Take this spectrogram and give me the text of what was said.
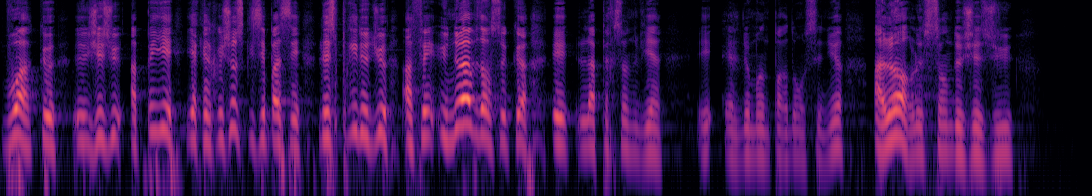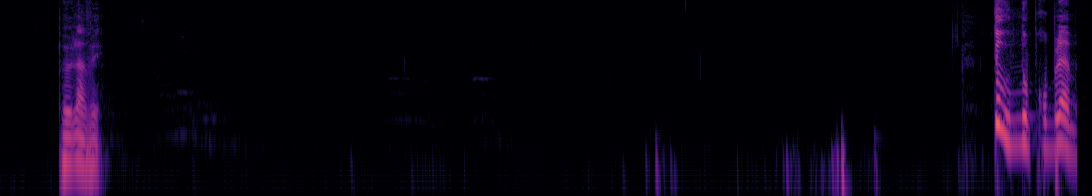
voit que euh, Jésus a payé. Il y a quelque chose qui s'est passé. L'Esprit de Dieu a fait une œuvre dans ce cœur. Et la personne vient et elle demande pardon au Seigneur. Alors le sang de Jésus peut laver. Tous nos problèmes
